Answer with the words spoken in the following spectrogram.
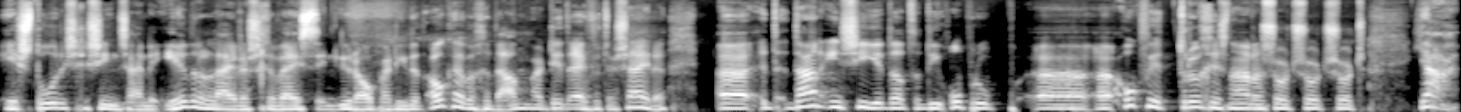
Historisch gezien zijn er eerdere leiders geweest in Europa die dat ook hebben gedaan, maar dit even terzijde. Eh, daarin zie je dat die oproep eh, eh, ook weer terug is naar een soort, soort, soort ja,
